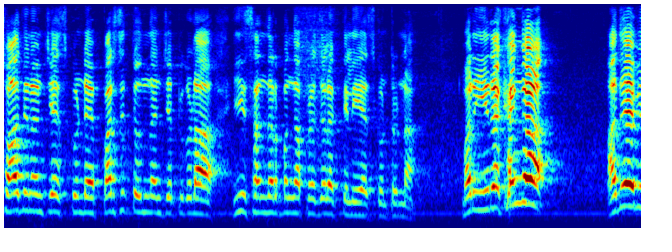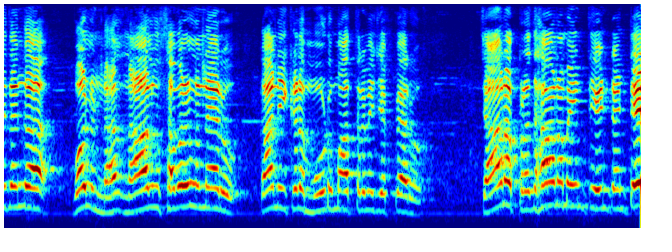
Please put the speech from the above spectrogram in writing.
స్వాధీనం చేసుకునే పరిస్థితి ఉందని చెప్పి కూడా ఈ సందర్భంగా ప్రజలకు తెలియజేసుకుంటున్నా. మరి ఈ రకంగా అదేవిధంగా వాళ్ళు నాలుగు సవరణలు అన్నారు. కానీ ఇక్కడ మూడు మాత్రమే చెప్పారు. చాలా ప్రధానమైనది ఏంటంటే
